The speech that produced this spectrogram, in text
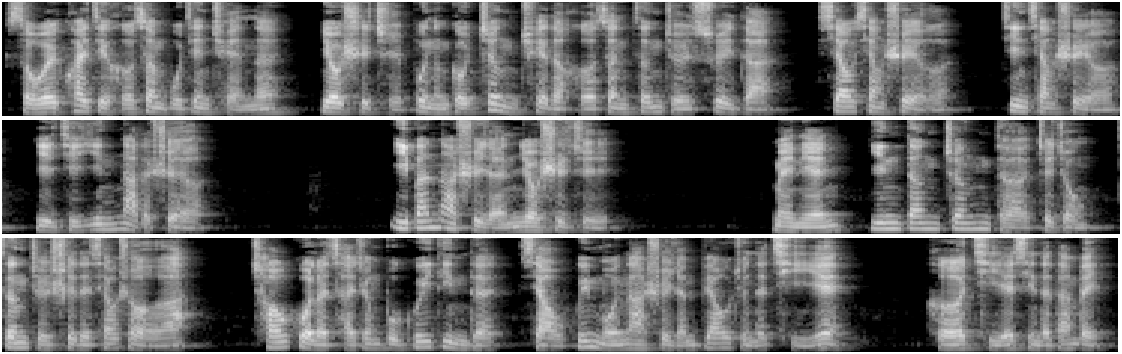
所谓会计核算不健全呢，又是指不能够正确的核算增值税的销项税额、进项税额以及应纳的税额。一般纳税人又是指每年应当征的这种增值税的销售额啊，超过了财政部规定的小规模纳税人标准的企业和企业型的单位。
